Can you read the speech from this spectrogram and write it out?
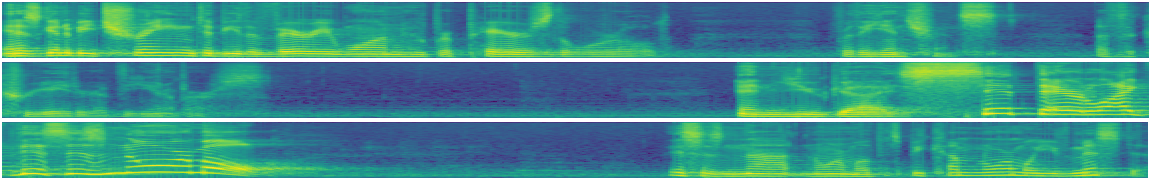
and is going to be trained to be the very one who prepares the world for the entrance of the creator of the universe. And you guys sit there like this is normal. This is not normal. If it's become normal, you've missed it.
